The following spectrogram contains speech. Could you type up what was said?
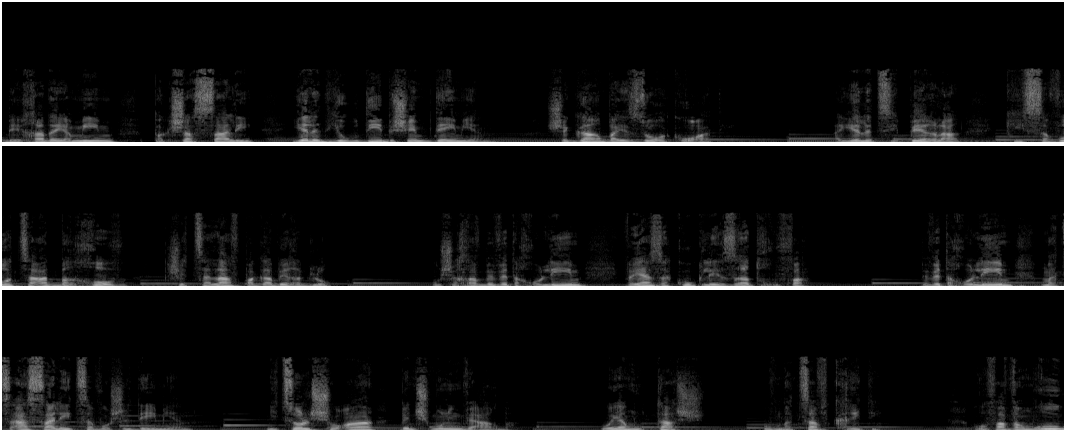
באחד הימים פגשה סלי ילד יהודי בשם דמיאן, שגר באזור הקרואטי. הילד סיפר לה כי סבו צעד ברחוב כשצלף פגע ברגלו. הוא שכב בבית החולים והיה זקוק לעזרה דחופה. בבית החולים מצאה סלי את סבו של דמיאן, ניצול שואה בן 84. הוא היה מותש ובמצב קריטי. רופאיו אמרו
